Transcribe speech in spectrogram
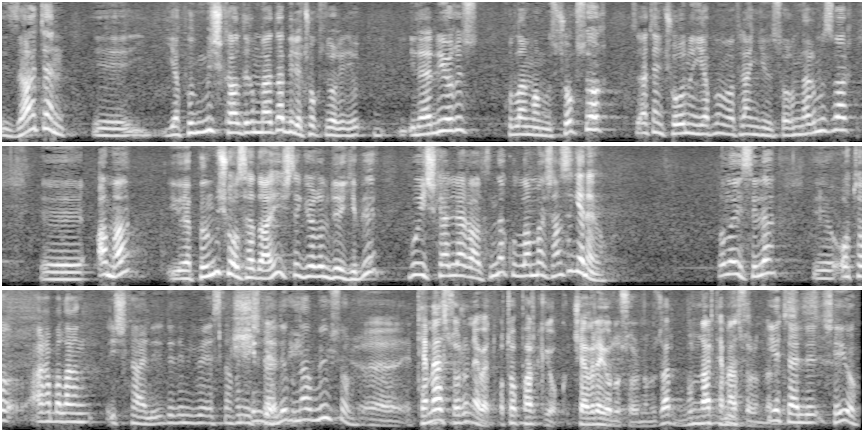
e, zaten e, yapılmış kaldırımlarda bile çok zor il- ilerliyoruz. Kullanmamız çok zor. Zaten çoğunun yapılma falan gibi sorunlarımız var. Ama yapılmış olsa dahi işte görüldüğü gibi bu işgaller altında kullanma şansı gene yok. Dolayısıyla e, oto arabaların işgali, dediğim gibi esnafın Şimdi- işgali bunlar büyük sorun. Ee, temel sorun evet otopark yok. Çevre yolu sorunumuz var. Bunlar temel sorunlar. Yeterli şey yok.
